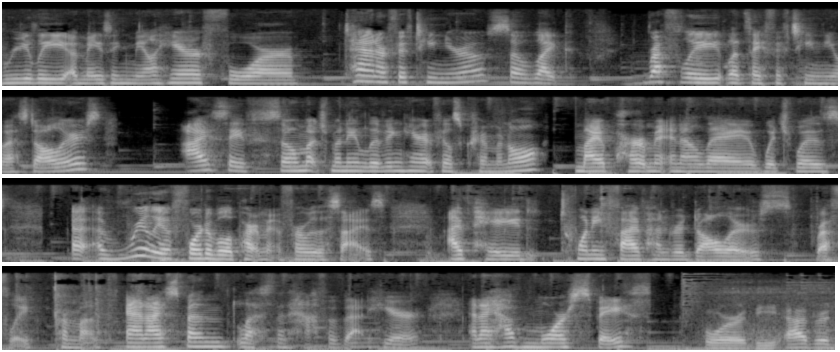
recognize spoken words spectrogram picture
really amazing meal here for 10 or 15 euros, so like roughly, let's say 15 US dollars. I save so much money living here, it feels criminal. My apartment in LA, which was a, really affordable apartment for the size, I paid $2,500 roughly per month. And I spend less than half of that here, and I have more space. For the average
